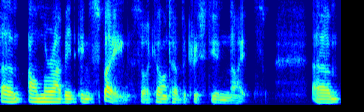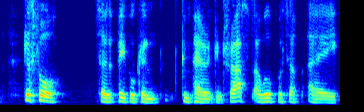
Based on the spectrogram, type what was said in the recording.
um, Almoravid in Spain, so I can't have the Christian Knights. Um, just for so that people can compare and contrast, I will put up a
